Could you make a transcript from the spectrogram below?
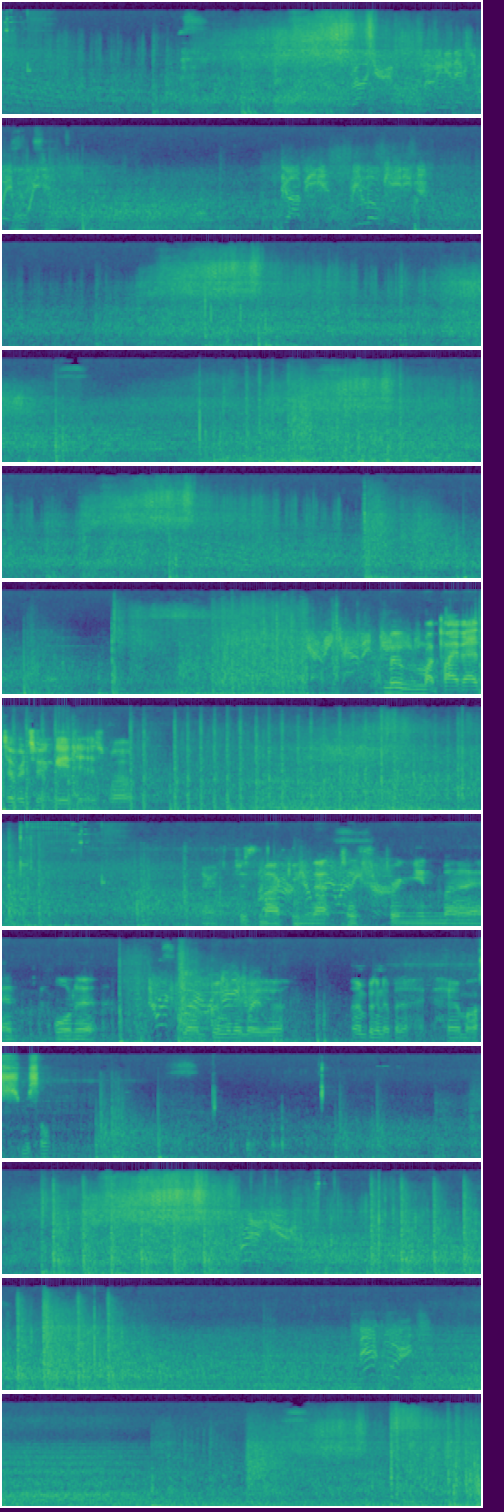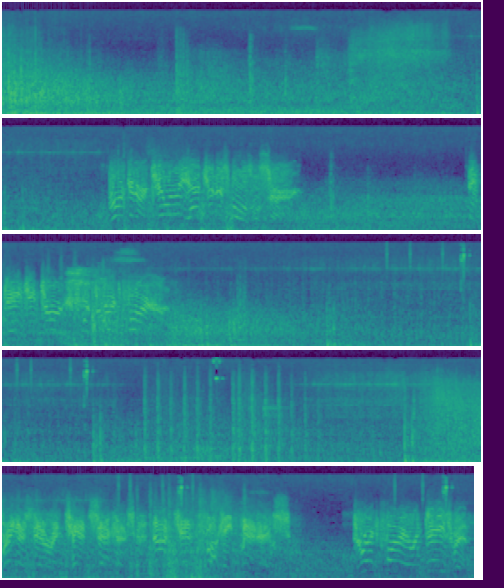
Moving my PIVADS over to engage it as well. Alright, just marking that to bring in my hornet. Yeah, I'm bringing in artillery. a, uh, I'm bringing up a Hermas missile. Right here. Backwards. Rocket artillery at your disposal, sir. Engaging targets with direct fire. Bring us there in 10 seconds, not 10 fucking minutes. Direct fire engagement.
